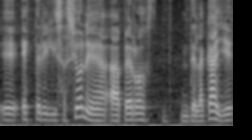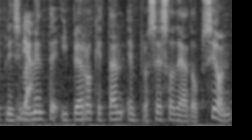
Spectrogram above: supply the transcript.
eh, esterilizaciones a, perros de la calle principalmente y perros que están en proceso de adopción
